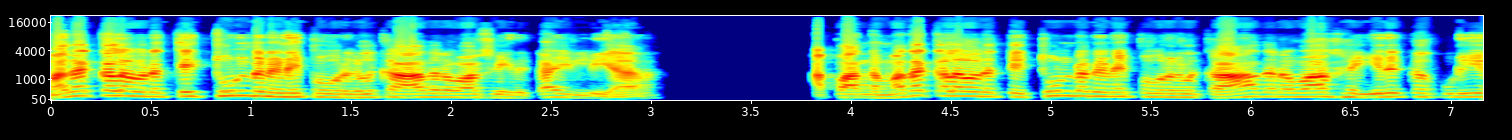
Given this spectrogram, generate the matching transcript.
மதக்கலவரத்தை தூண்ட நினைப்பவர்களுக்கு ஆதரவாக இருக்கா இல்லையா? அப்ப அந்த மதக்கலவரத்தை தூண்ட நினைப்பவர்களுக்கு ஆதரவாக இருக்கக்கூடிய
